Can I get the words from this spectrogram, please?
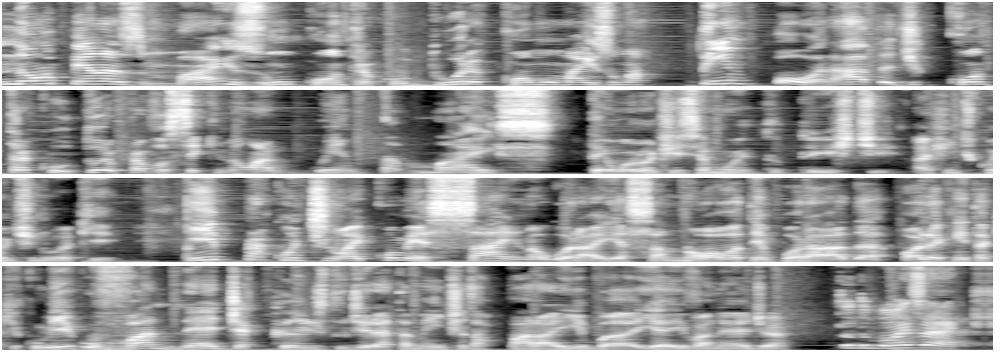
não apenas mais um Contra a Cultura, como mais uma temporada de Contra a Cultura para você que não aguenta mais. Tem uma notícia muito triste, a gente continua aqui. E para continuar e começar inaugurar aí essa nova temporada, olha quem tá aqui comigo, Vanédia Cândido, diretamente da Paraíba. E aí, Vanédia? Tudo bom, Isaac?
